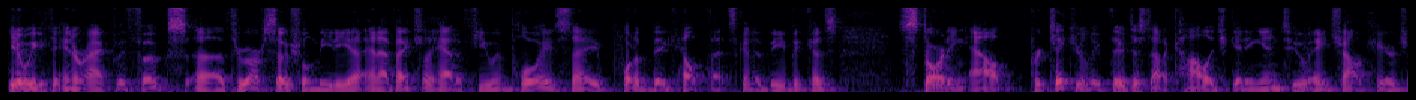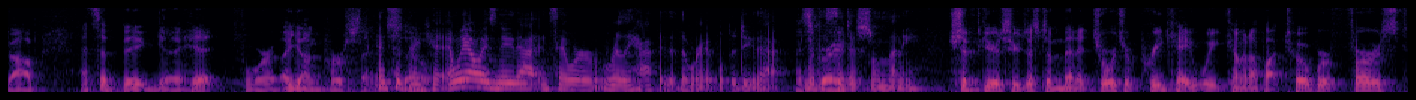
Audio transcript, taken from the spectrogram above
You know, we get to interact with folks uh, through our social media, and I've actually had a few employees say, "What a big help that's going to be," because starting out, particularly if they're just out of college getting into a child care job, that's a big uh, hit for a young person. It's so. a big hit. And we always knew that, and so we're really happy that we're able to do that that's with great. this additional money. Shift gears here just a minute. Georgia Pre K Week coming up October 1st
